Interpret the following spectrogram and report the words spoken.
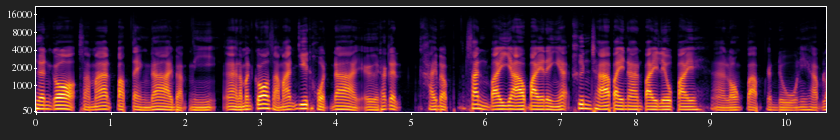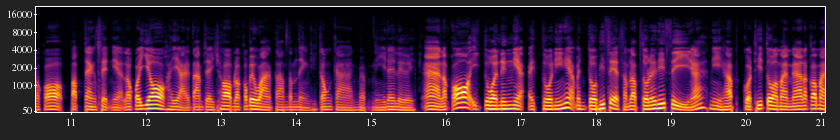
พื่อนๆก็สามารถปรับแต่งได้แบบนี้ อ่า แล้วมันก็สามารถยืดหดได้ เออ ถ้าเกิด ใครแบบสั้นไปยาวไปอะไรเงี้ยขึ้นช้าไปนานไปเร็วไปอ่าลองปรับกันดูนี่ครับแล้วก็ปรับแต่งเสร็จเนี่ยเราก็ย่อขยายตามใจชอบ แล้วก็ไปวางตามตำแหน่งที่ต้องการแบบนี้ได้เลยอ่าแล้วก็อีกตัวหนึ่งเนี่ยไอตัวนี้เนี่ยเป็นตัวพิเศษสำหรับตัวเลขที่4นะนี่ครับกดที่ตัวมันนะแล้วก็มา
